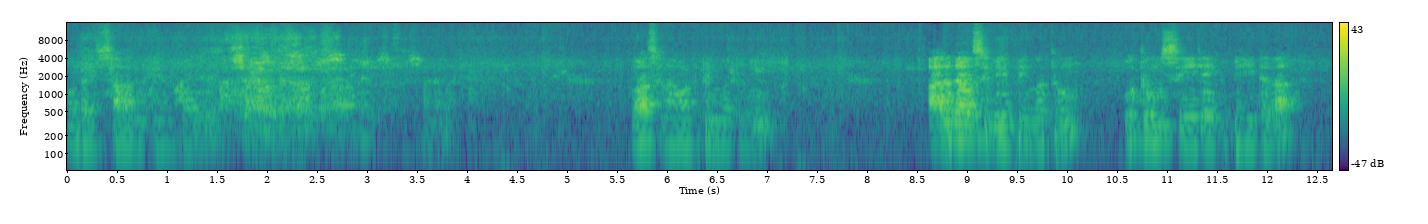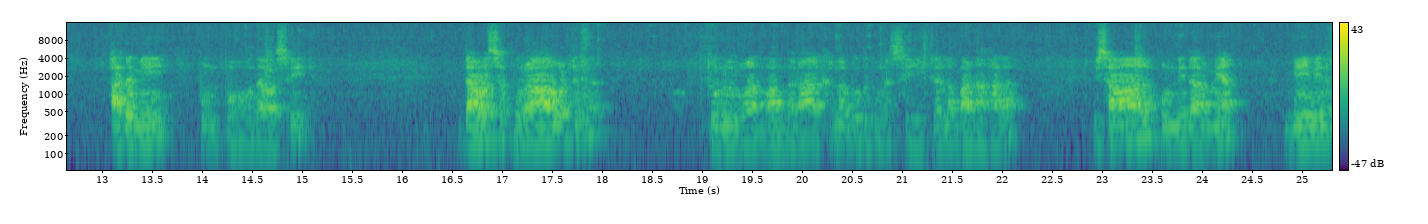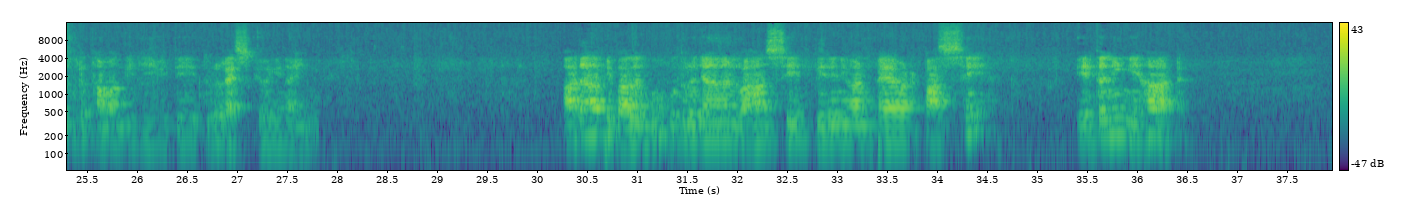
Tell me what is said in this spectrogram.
හොඳයි සාදු කියනවා. වාසනාවන්ත පින්වතුනි අද දවසේ මේ පින්වතුන් උතුම් සීලයක පිළිහිටලා අද මේ පුන් පොහොව දවසේ දවස පුරාවටම තුනුරුවන් වන්දනා කරලා බුදු ගුණ සිහි කරලා බණ අහලා විශාල පුණ්‍ය ධර්මයක් මේ වෙනකොට තමන්ගේ ජීවිතයේ තුල රැස් කරගෙන ඉන්නේ. අද අපි බලමු බුදුරජාණන් වහන්සේ පිරිනිවන් පෑවට පස්සේ එතනින් එහාට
